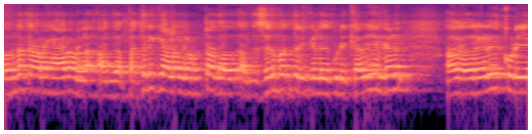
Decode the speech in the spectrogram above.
சொந்தக்காரங்க யாரும் இல்லை. அந்த பத்திரிக்கையாளர்கள் மட்டும் அது அந்த சிறுபத்திரிக்கையில் எழுதக்கூடிய கவிஞர்கள் அதில் எழுதக்கூடிய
